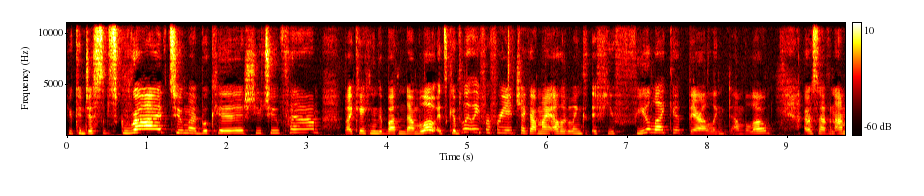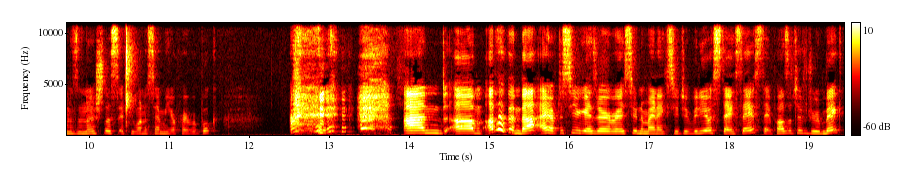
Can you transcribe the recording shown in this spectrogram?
you can just subscribe to my bookish YouTube fam by clicking the button down below. It's completely for free. Check out my other links if you feel like it. They are linked down below. I also have an Amazon wish list if you want to send me your favorite book. and um, other than that, I have to see you guys very, very soon in my next YouTube video. Stay safe, stay positive, dream big,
